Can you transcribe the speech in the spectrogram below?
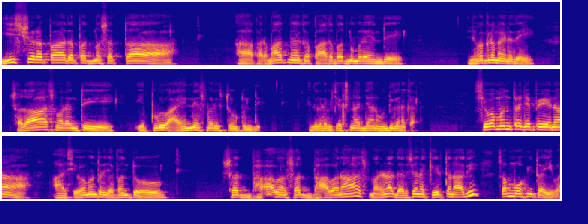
ఈశ్వర పాద పద్మసక్త ఆ పరమాత్మ యొక్క పాదపద్మములైంది నిమగ్నమైనది. సదా స్మరంతి. ఎప్పుడూ ఆయన్నే స్మరిస్తూ ఉంటుంది. ఎందుకంటే విచక్షణ జ్ఞానం ఉంది గనక. శివమంత్ర జపేనా. ఆ శివమంత్ర జపంతో సద్భావ సద్భావనా స్మరణ దర్శన కీర్తనాది సమ్మోహిత ఇవ.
